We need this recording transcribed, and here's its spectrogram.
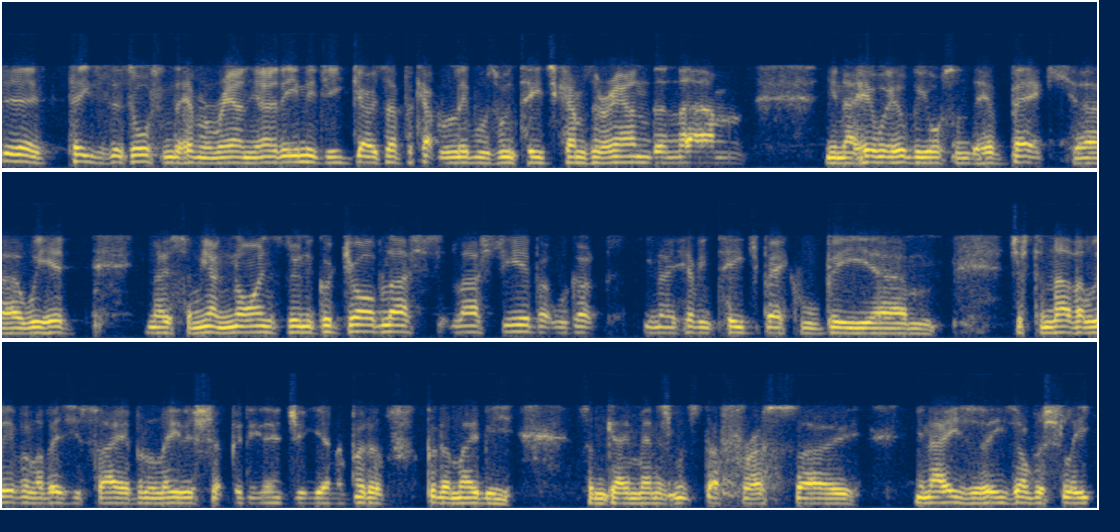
uh, It's awesome to have him around. You know, the energy goes up a couple of levels when Tej comes around, and um, you know, he'll, he'll be awesome to have back. Uh, we had, you know, some young nines doing a good job last last year, but we've got, you know, having Tej back will be um, just another level of, as you say, a bit of leadership, bit of energy, and a bit of bit of maybe some game management stuff for us. So, you know, he's he's obviously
